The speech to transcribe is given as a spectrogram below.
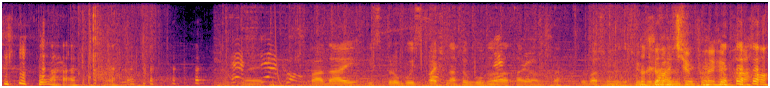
Verstärkung. Spadaj i spróbuj spać na to gówno latające. Zobaczymy co się No chyba cię pojebało.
